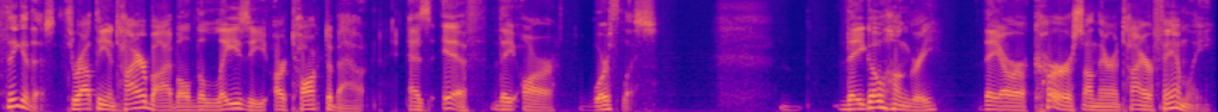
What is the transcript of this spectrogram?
think of this. Throughout the entire Bible, the lazy are talked about as if they are worthless. They go hungry, they are a curse on their entire family,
